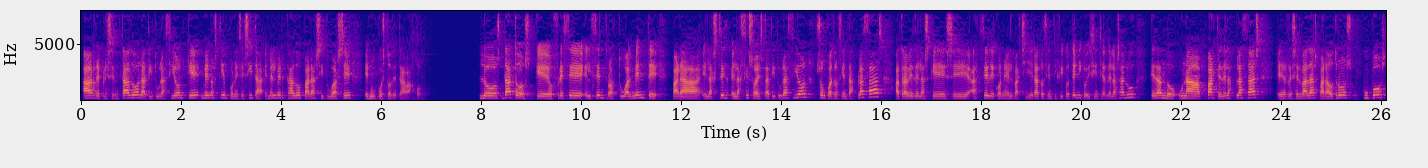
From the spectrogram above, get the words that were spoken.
ha representado la titulación que menos tiempo necesita en el mercado para situarse en un puesto de trabajo. Los datos que ofrece el centro actualmente para el acceso, a esta titulación son 400 plazas, a través de las que se accede con el Bachillerato Científico Técnico y Ciencias de la Salud, quedando una parte de las plazas eh, reservadas para otros cupos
